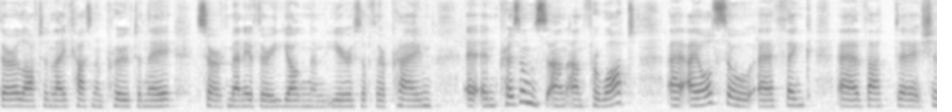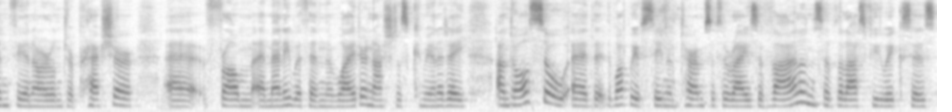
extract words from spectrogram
their lot in life hasn't improved and they served many of their young and years of their prime in prisons. And, and for what? Uh, I also uh, think uh, that uh, Sinn Féin are under pressure from many within the wider nationalist community. And also, the, what we've seen in terms of the rise of violence of the last few weeks is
